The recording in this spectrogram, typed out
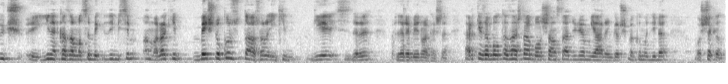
3 e, yine kazanması beklediğim isim ama rakip 5-9 daha sonra 2 diye sizlere önerebilirim arkadaşlar. Herkese bol kazançlar, bol şanslar diliyorum. Yarın görüşmek umuduyla. Hoşçakalın.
